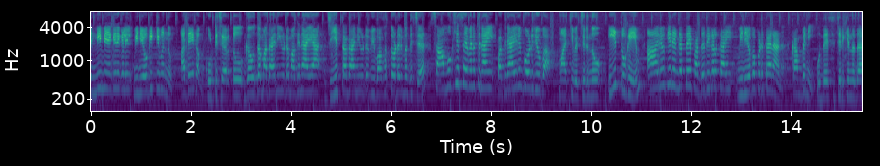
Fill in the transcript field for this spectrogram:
എന്നീ മേഖലകളിൽ വിനിയോഗിക്കുമെന്നും അദ്ദേഹം കൂട്ടിച്ചേർത്തു. ഗൗതം അദാനിയുടെ മകനായ ജീത് അദാനിയുടെ വിവാഹത്തോടനുബന്ധിച്ച് സാമൂഹ്യ സേവനത്തിനായി പതിനായിരം കോടി രൂപ മാറ്റിവെച്ചിരുന്നു. ഈ തുകയും ആരോഗ്യ രംഗത്തെ പദ്ധതികൾക്കായി വിനിയോഗപ്പെടുത്താനാണ് കമ്പനി ഉദ്ദേശിച്ചിരിക്കുന്നത്.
